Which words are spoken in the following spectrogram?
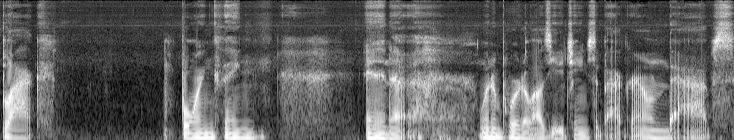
black, boring thing, and uh Winterboard allows you to change the background, the apps,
